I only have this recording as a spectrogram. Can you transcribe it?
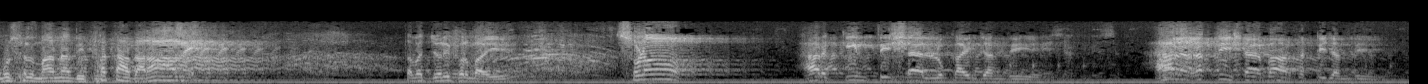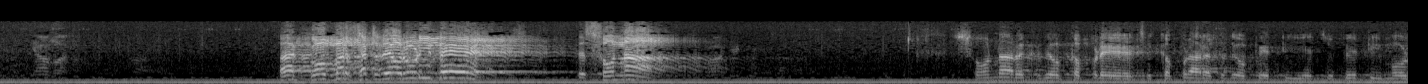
مسلمانوں دی فتح دراز ہے توجہ نہیں فرمائی۔ سنو، ہر قیمتی شہ لکائی جاتی ہے ہر رتی شہ باہر کٹی جاتی گوبر سٹ دو روڑی تے سونا سونا رکھ دو کپڑے کپڑا رکھ دو پیٹی پیٹی موڑ،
